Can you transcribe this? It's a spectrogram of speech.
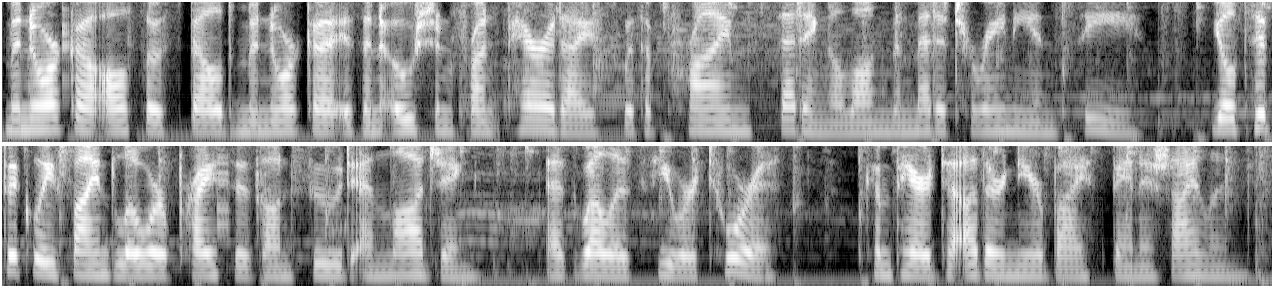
Menorca, also spelled Minorca, is an oceanfront paradise with a prime setting along the Mediterranean Sea. You'll typically find lower prices on food and lodging, as well as fewer tourists, compared to other nearby Spanish islands.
